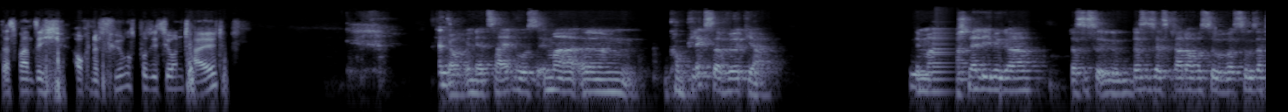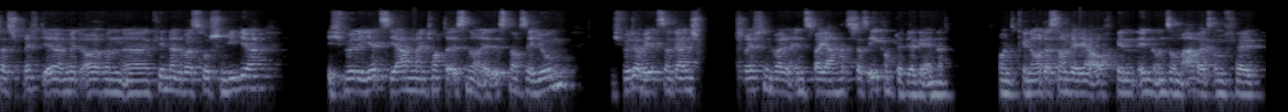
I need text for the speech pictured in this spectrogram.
dass man sich auch eine Führungsposition teilt? Ich glaube, in der Zeit, wo es immer ähm, komplexer wird, ja. Immer schnelllebiger. Das ist, äh, das ist jetzt gerade auch, was du, was du gesagt hast, sprecht ihr mit euren äh, Kindern über Social Media. Ich würde jetzt, ja, meine Tochter ist noch, ist noch sehr jung. Ich würde aber jetzt noch gar nicht sprechen, weil in zwei Jahren hat sich das eh komplett wieder geändert. Und genau das haben wir ja auch in, in unserem Arbeitsumfeld.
